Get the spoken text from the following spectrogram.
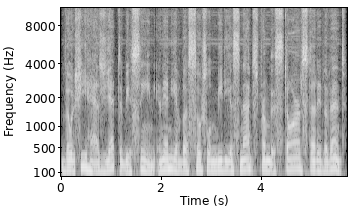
though she has yet to be seen in any of the social media snaps from the star-studded event.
